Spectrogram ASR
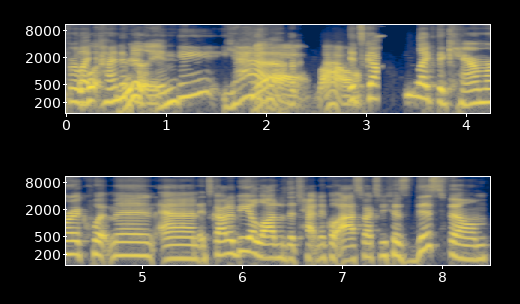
for like What, kind of really? an indie. Yeah, Yeah, wow. it's got like the camera equipment and it's got to be a lot of the technical aspects because this film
